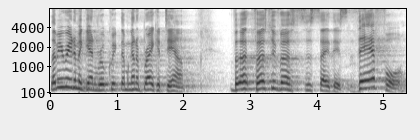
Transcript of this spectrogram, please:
Let me read them again, real quick, then we're going to break it down. The first two verses say this Therefore,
